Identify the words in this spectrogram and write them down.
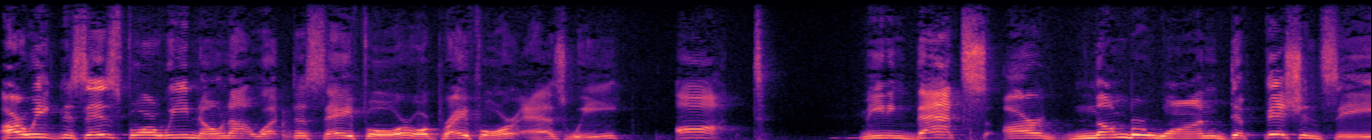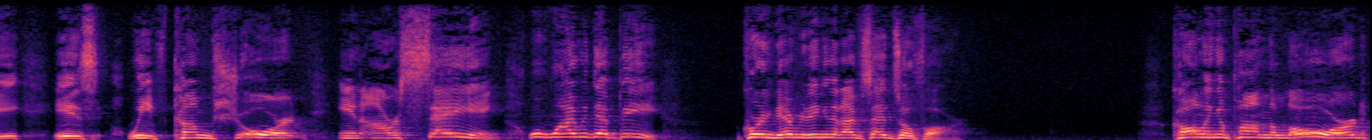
Our weaknesses for we know not what to say for or pray for as we ought meaning that's our number one deficiency is we've come short in our saying. Well why would that be? According to everything that I've said so far. Calling upon the Lord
